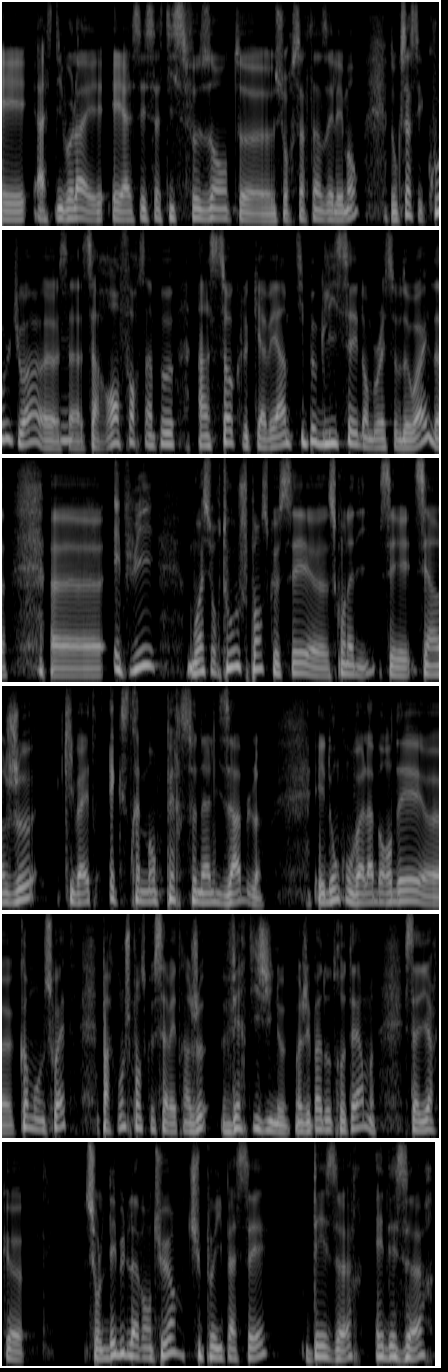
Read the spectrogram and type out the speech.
et à ce niveau-là est, est assez satisfaisante euh, sur certains éléments. Donc ça c'est cool, tu vois, euh, Mm. ça, ça renforce un peu un socle qui avait un petit peu glissé dans Breath of the Wild. Et puis moi surtout, je pense que c'est ce qu'on a dit, c'est c'est un jeu qui va être extrêmement personnalisable et donc on va l'aborder euh, comme on le souhaite. Par contre, je pense que ça va être un jeu vertigineux. Moi, j'ai pas d'autre terme, c'est-à-dire que sur le début de l'aventure, tu peux y passer des heures et des heures.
